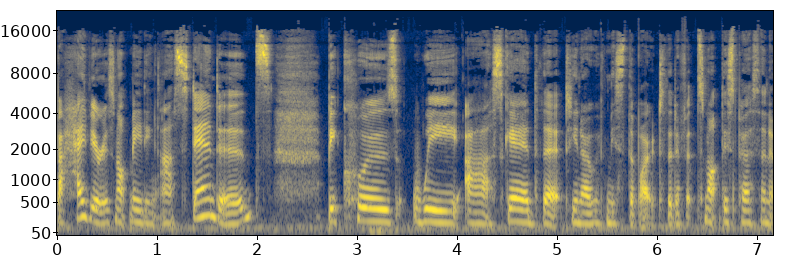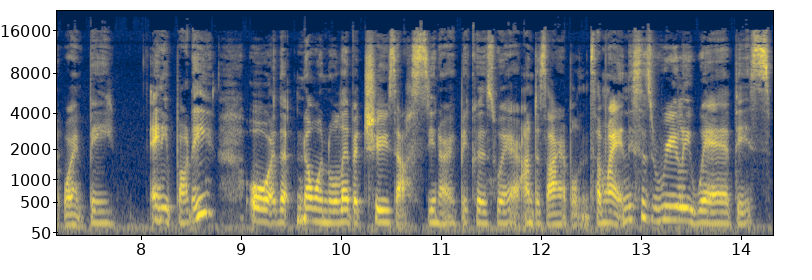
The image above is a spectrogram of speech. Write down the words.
behavior is not meeting our standards because we are scared that, you know, we've missed the boat, that if it's not this person, it won't be anybody or that no one will ever choose us, you know, because we're undesirable in some way. And this is really where this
